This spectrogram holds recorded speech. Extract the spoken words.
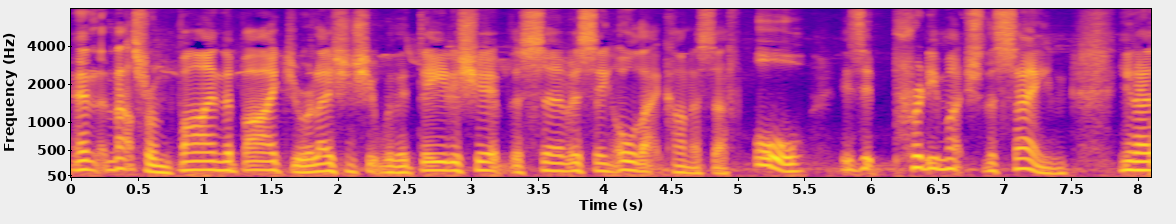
And that's from buying the bike, your relationship with the dealership, the servicing, all that kind of stuff. Or is it pretty much the same? You know,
